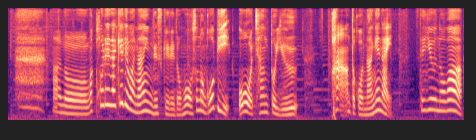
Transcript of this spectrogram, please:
あのー、まあ、これだけではないんですけれどもその語尾をちゃんと言うパーンとこう投げないっていうのは、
